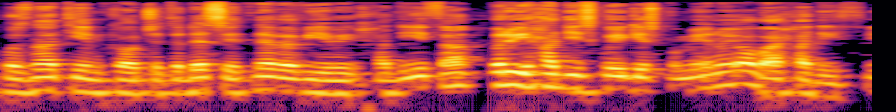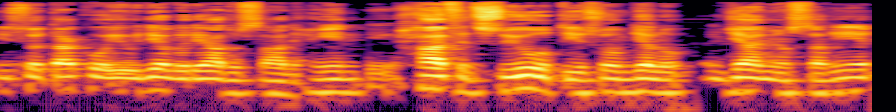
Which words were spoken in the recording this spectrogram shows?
poznatijem kao 40 Nevevijevih haditha. Prvi hadis koji je spomenuo je ovaj hadis. Isto tako i u dijelu Riyadu Salihin, Hafid Sujuti u svom dijelu Džamil Salir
